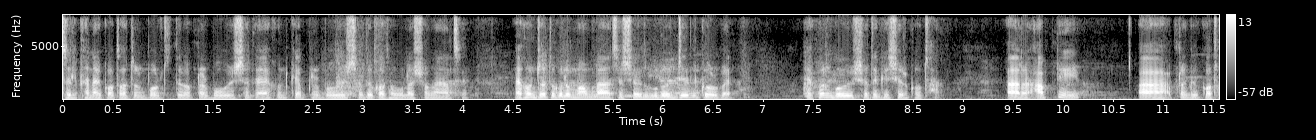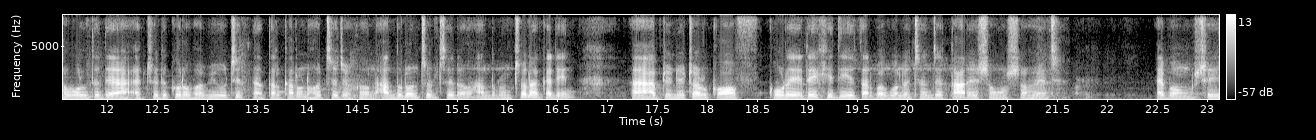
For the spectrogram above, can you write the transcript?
জেলখানায় কথা বলতে আপনার বউয়ের সাথে? এখন কি আপনার বউয়ের সাথে কথা বলার সময় আছে? এখন যতগুলো মামলা আছে, সেগুলো ডিল করবেন। এখন বউয়ের সাথে কিসের কথা? আর আপনি আপনাকে কথা বলতে দেয়া অ্যাকচুয়ালি কোনোভাবেই উচিত না। তার কারণ হচ্ছে যখন আন্দোলন চলছিল, আন্দোলন চলাকালীন আপনি নেটওয়ার্ক অফ করে রেখে দিয়ে তারপর বলেছেন যে তারের সমস্যা হয়েছে। এবং সেই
